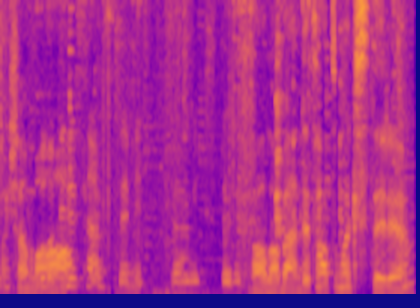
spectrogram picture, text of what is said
aslanım. Kumaşımı Tamam. bulabilirsem size bir vermek isterim. Vallahi ben de tatmak isterim.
